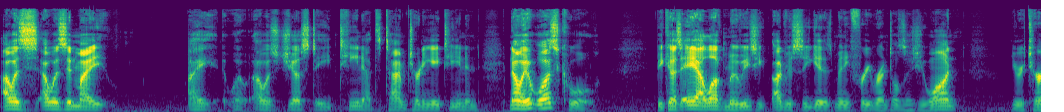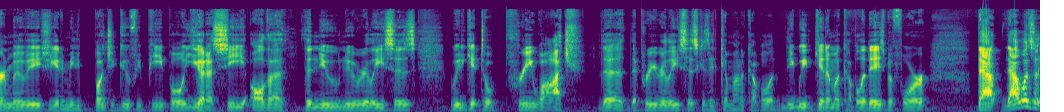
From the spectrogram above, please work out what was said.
I was I was in my I I was just 18 at the time, turning 18 and no, it was cool. Because A, I loved movies. You obviously get as many free rentals as you want. You return movies, you get to meet a bunch of goofy people. You got to see all the the new new releases. We'd get to pre-watch the the pre-releases because they'd come out a couple of we'd get them a couple of days before. That that was a,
